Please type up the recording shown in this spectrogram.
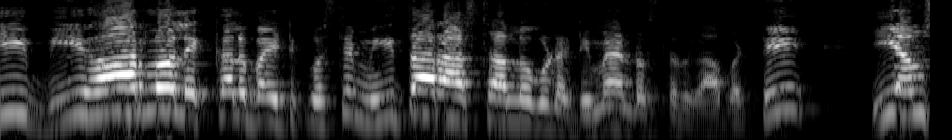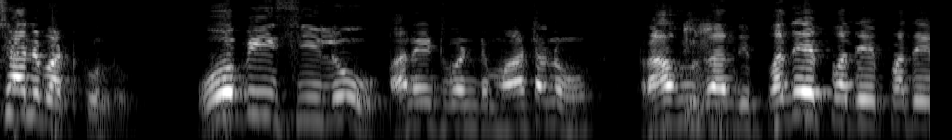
ఈ బీహార్లో లెక్కలు బయటకు వస్తే మిగతా రాష్ట్రాల్లో కూడా డిమాండ్ వస్తుంది కాబట్టి ఈ అంశాన్ని పట్టుకుండు. ఓబీసీలు అనేటువంటి మాటను రాహుల్ గాంధీ పదే పదే పదే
